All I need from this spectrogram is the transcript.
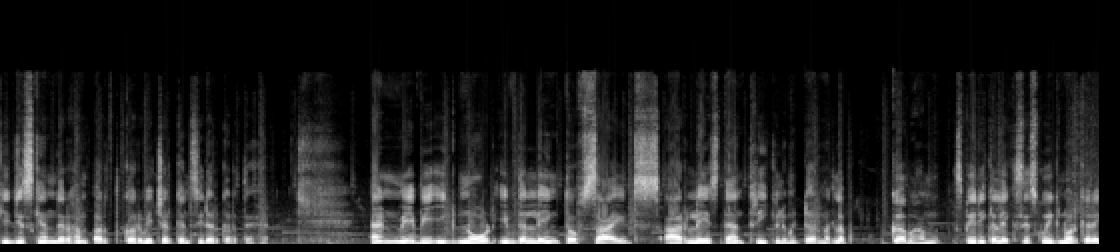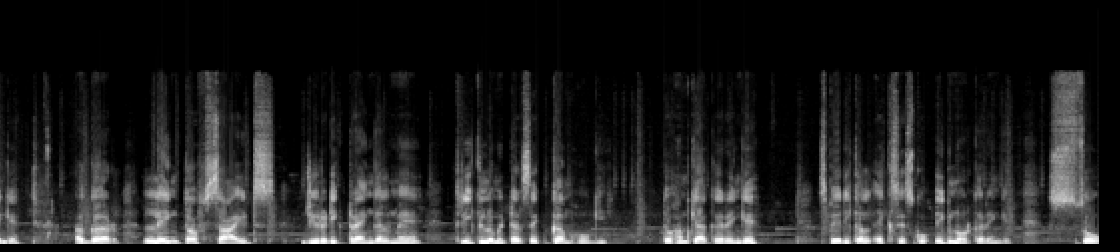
कि जिसके अंदर हम अर्थ कर्वेचर कंसिडर करते हैं। And may be ignored if the length of sides are less than three kilometre मतलब कब हम स्पेरिकल एक्सेस को इग्नोर करेंगे? अगर length of sides geodetic triangle में थ्री किलोमीटर से कम होगी तो हम क्या करेंगे? स्पेरिकल एक्सेस को इग्नोर करेंगे। So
